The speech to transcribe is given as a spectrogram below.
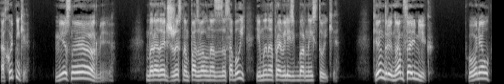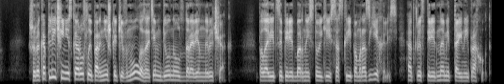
«Охотники?» «Местная армия. Бородач жестом позвал нас за собой, и мы направились к барной стойке. «Кендри, нам в тайник!» «Понял». Широкоплечий низкорослый парнишка кивнул, а затем дернул здоровенный рычаг. Половицы перед барной стойкой со скрипом разъехались, открыв перед нами тайный проход.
